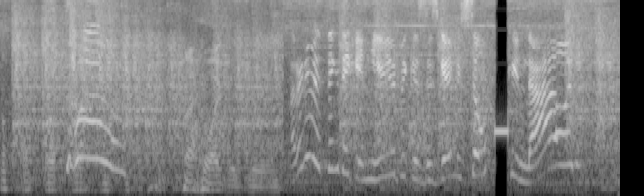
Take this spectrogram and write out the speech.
I like this game. I don't even think they can hear you because this game is so fucking loud.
